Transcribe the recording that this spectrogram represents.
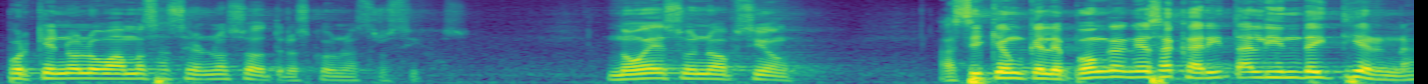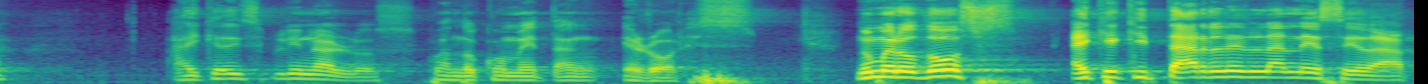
¿por qué no lo vamos a hacer nosotros con nuestros hijos? No es una opción. Así que aunque le pongan esa carita linda y tierna, hay que disciplinarlos cuando cometan errores. Número dos, hay que quitarles la necedad.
